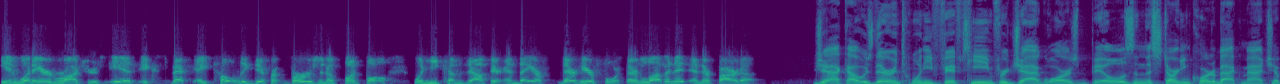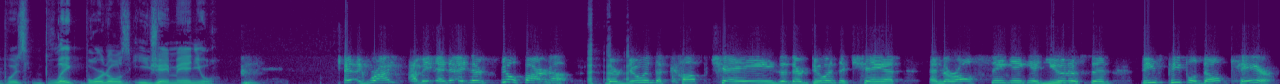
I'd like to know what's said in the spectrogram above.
in what Aaron Rodgers is. Expect a totally different version of football when he comes out there, and they are they're here for it. They're loving it and they're fired up. Jack, I was there in 2015 for Jaguars Bills, and the starting quarterback matchup was Blake Bortles, EJ Manuel. Eh, right. I mean, and, and they're still fired up. They're doing the cup chains and they're doing the chant and they're all singing in unison. These people don't care.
